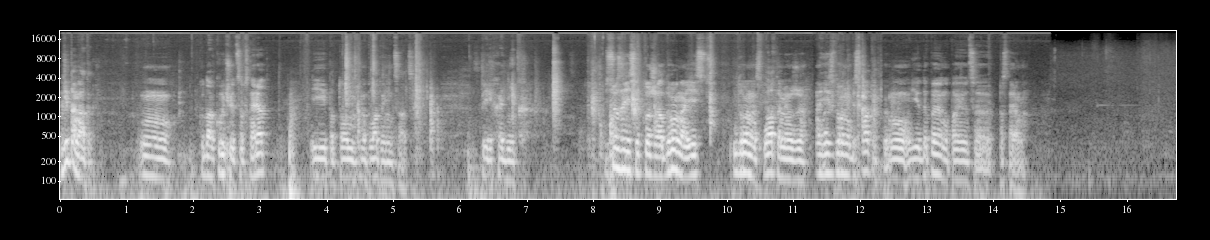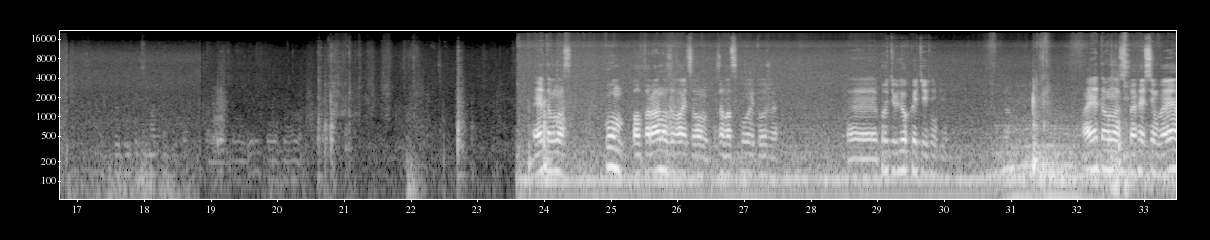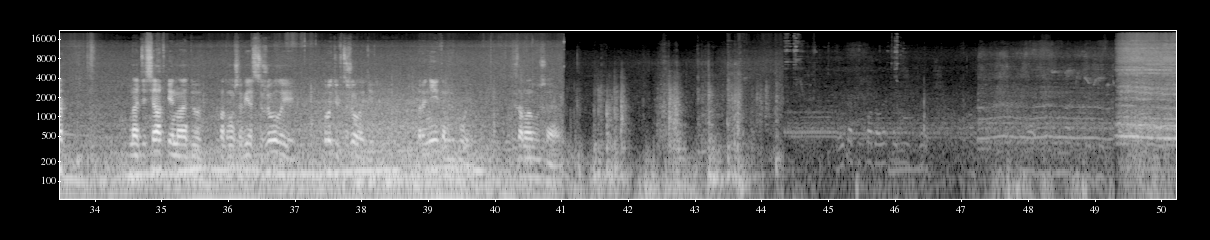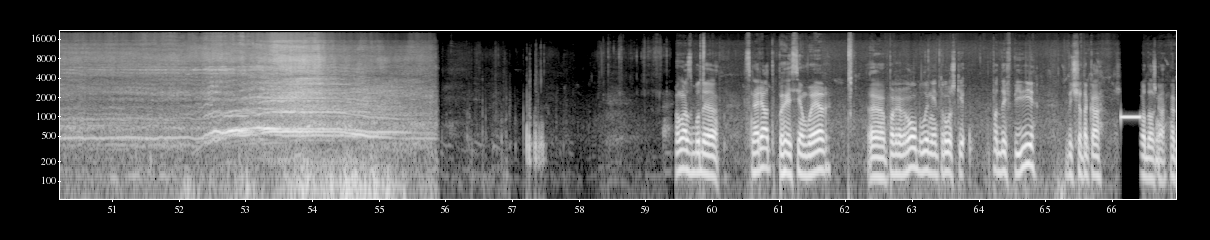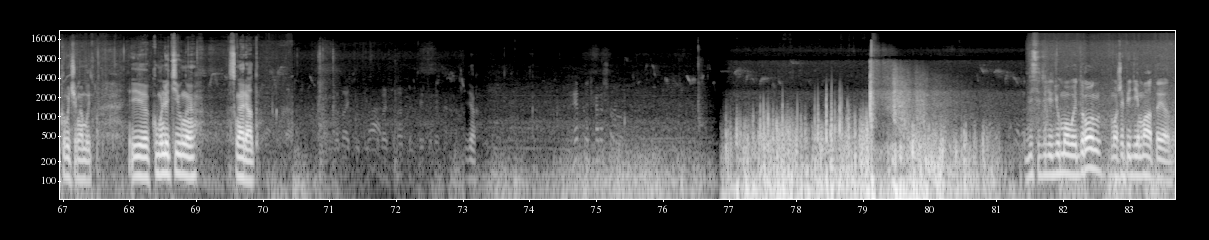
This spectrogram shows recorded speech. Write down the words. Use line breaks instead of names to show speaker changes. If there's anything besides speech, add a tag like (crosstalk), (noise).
Детонатор, куда вкручивается в снаряд и потом на плату инициации. Переходник. Все зависит тоже от дрона. Есть дроны с платами уже, а есть дроны без платов. Ну, ЕДП напаивается постоянно.
Это у нас ком полтора называется, он заводской тоже, э, против легкой техники. А это у нас ПГ-7ВР на десятки найдут, потому что вес тяжелый, против тяжелой техники. Брони там любой, самая лучшая.
У нас буде снаряд ПГ-7ВР, е, перероблений трошки під FPV. Тут ще така должна накручена бути. І кумулятивний снаряд. Десятидюймовий дрон може підіймати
